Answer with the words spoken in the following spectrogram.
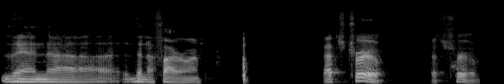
than uh, than a firearm. That's true. That's true.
